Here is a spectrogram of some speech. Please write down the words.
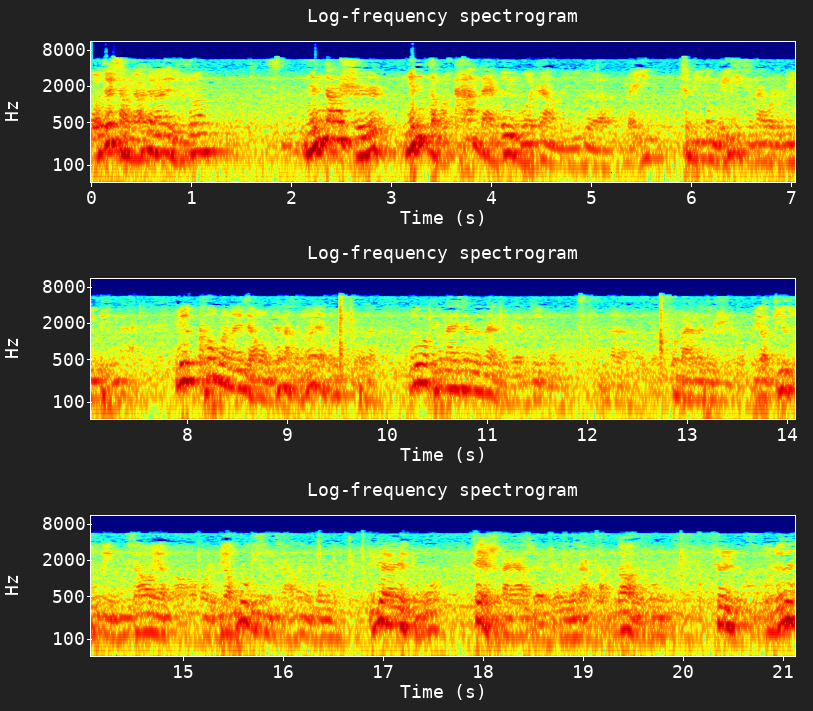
我就想了解了解，就是说，您当时您怎么看待微博这样的一个媒这么一个媒体形态或者这么一个平台？因为客观来讲，我们现在很多人也都觉，微博平台现在在里面这种呃说白了就是比较低俗的营销也好，或者比较目的性强的那种东西越来越多，这也是大家所觉得有点烦躁的东西。就是我觉得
